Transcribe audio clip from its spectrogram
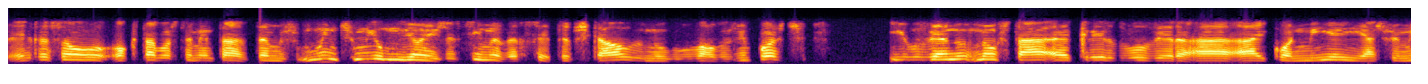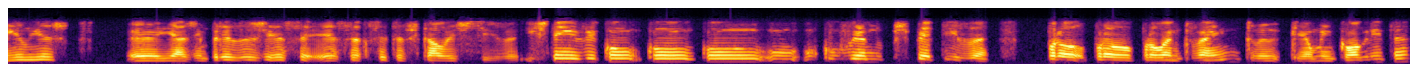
Em relação ao, ao, que estava orçamentado, estamos muitos mil milhões acima da receita fiscal no global dos impostos e o Governo não está a querer devolver à, à economia e às famílias e às empresas essa, essa, receita fiscal excessiva. Isto tem a ver com, com, com o, o, que o Governo perspectiva para o, para o, para o ano que vem, que, que é uma incógnita,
